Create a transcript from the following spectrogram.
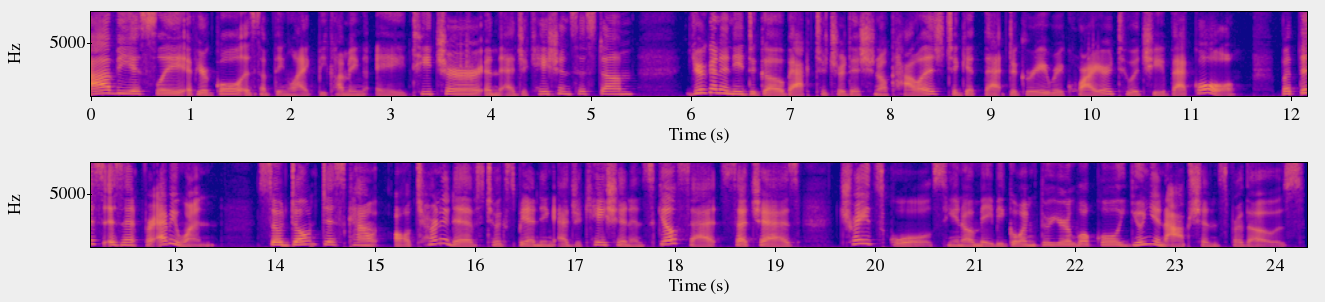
Obviously, if your goal is something like becoming a teacher in the education system, you're going to need to go back to traditional college to get that degree required to achieve that goal. But this isn't for everyone. So don't discount alternatives to expanding education and skill sets, such as trade schools, you know, maybe going through your local union options for those.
